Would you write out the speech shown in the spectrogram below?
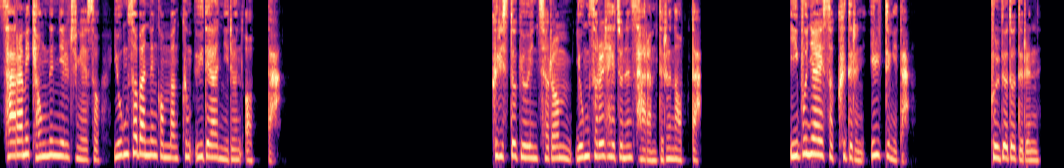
사람이 겪는 일 중에서 용서받는 것만큼 위대한 일은 없다. 그리스도교인처럼 용서를 해주는 사람들은 없다. 이 분야에서 그들은 1등이다. 불교도들은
